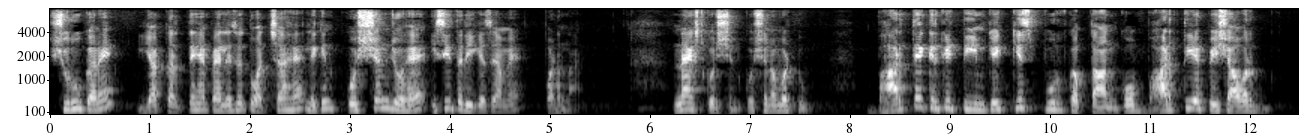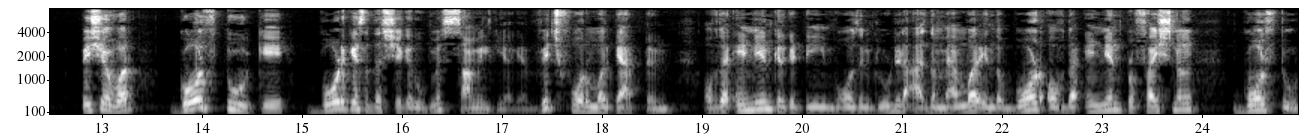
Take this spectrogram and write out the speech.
शुरू करें या करते हैं पहले से तो अच्छा है, लेकिन क्वेश्चन जो है, इसी तरीके से हमें पढ़ना है। Next question question number two भारतीय क्रिकेट टीम के किस पूर्व कप्तान को भारतीय पेशावर, पेशेवर गोल्फ टूर के बोर्ड के सदस्य के रूप में शामिल किया गया? Which former captain of the Indian cricket team was included as the member in the board of the Indian Professional Golf Tour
